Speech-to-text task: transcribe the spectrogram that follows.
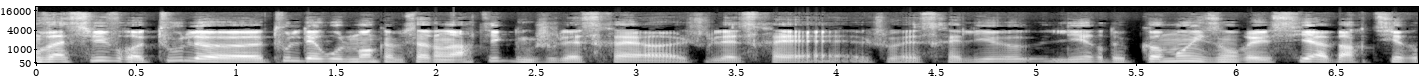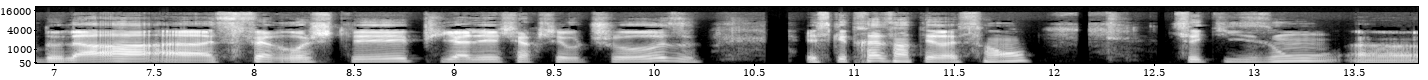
On va suivre tout le tout le déroulement comme ça dans l'article, donc je vous laisserai euh, je vous laisserai je vous laisserai lire, de comment ils ont réussi à partir de là à se faire rejeter, puis aller chercher autre chose. Et ce qui est très intéressant, c'est qu'ils ont euh,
